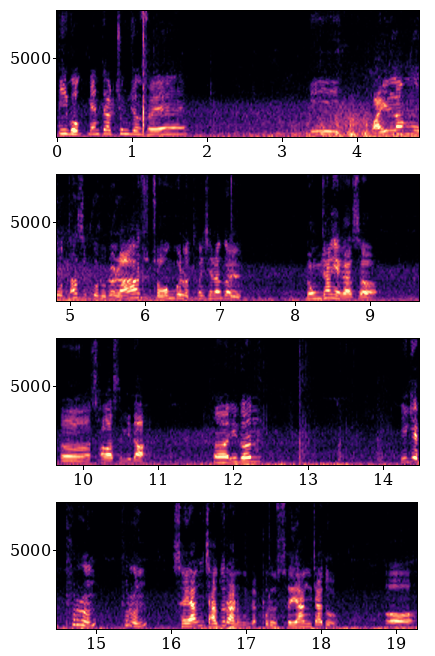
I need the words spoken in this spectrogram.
이곡 멘탈 충전소에 이 과일나무 다섯 그루를 아주 좋은 걸로 튼실한 걸 농장에 가서 어, 사왔습니다. 어, 이건 이게 푸른 푸른 서양 자두라는 겁니다. 푸른 서양 자두. 어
